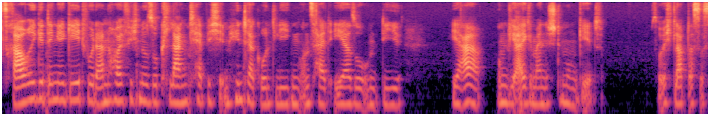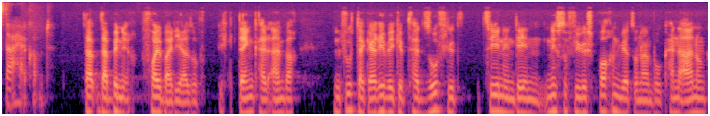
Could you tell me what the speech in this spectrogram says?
traurige Dinge geht, wo dann häufig nur so Klangteppiche im Hintergrund liegen und es halt eher so um die, ja, um die allgemeine Stimmung geht. So, ich glaube, dass es daher kommt. Da, da bin ich voll bei dir. Also ich denke halt einfach, in Fluch der Karibik gibt es halt so viele Szenen, in denen nicht so viel gesprochen wird, sondern wo, keine Ahnung,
